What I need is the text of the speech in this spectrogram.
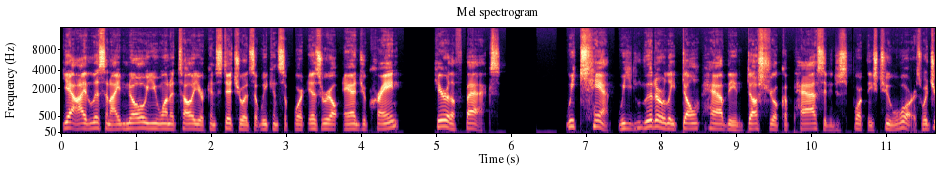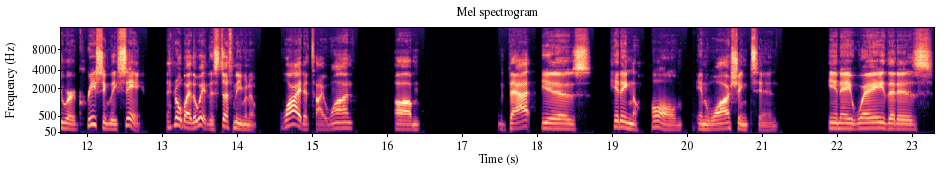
yeah, I listen, I know you want to tell your constituents that we can support Israel and Ukraine. Here are the facts. We can't. We literally don't have the industrial capacity to support these two wars, which you are increasingly seeing. And oh, by the way, this doesn't even apply to Taiwan. Um, that is hitting home in Washington in a way that is,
